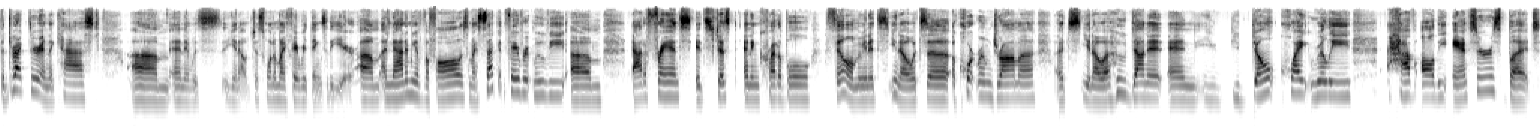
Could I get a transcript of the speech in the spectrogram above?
the director and the cast. Um, and it was, you know, just one of my favorite things of the year. Um, Anatomy of a Fall is my second favorite movie. Um, out of France, it's just an incredible film. I mean, it's you know, it's a, a courtroom drama. It's you know, a who done it, and you you don't quite really have all the answers, but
